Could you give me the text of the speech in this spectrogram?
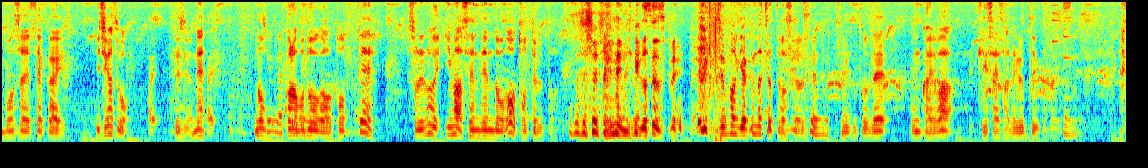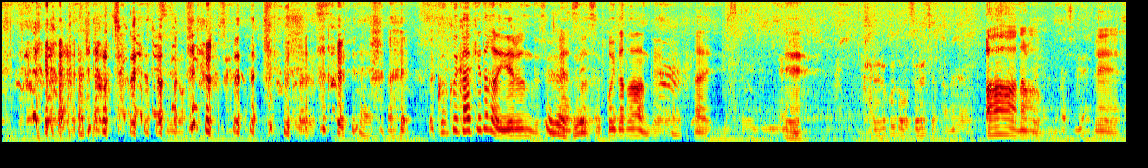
ん盆栽世界1月号はい。ですよね、はい。の1月号。コラボ動画を撮ってそれの今宣伝動画を撮ってると。順番逆になっちゃってますからね。ということで今回は掲載されるということですそうです。す。いしませんはいこういう関係だから言えるんです。よねそうです。ねこういう方なんで、はいええ枯れることを恐れちゃダメだよああなるほど昔ねええ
